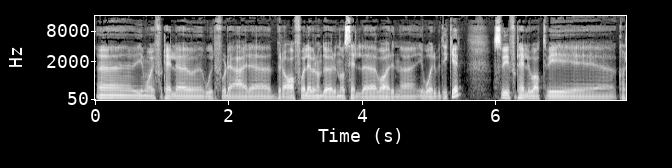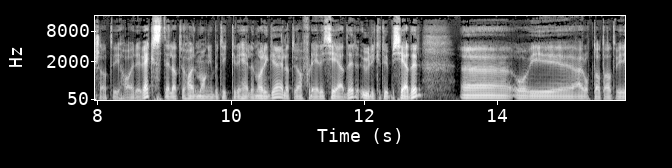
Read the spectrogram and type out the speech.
Uh, vi må jo fortelle hvorfor det er eh, bra for leverandørene å selge varene i våre butikker. Så vi forteller jo at vi kanskje at vi har vekst, eller at vi har mange butikker i hele Norge, eller at vi har flere kjeder, ulike typer kjeder. Uh, og vi er opptatt av at vi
